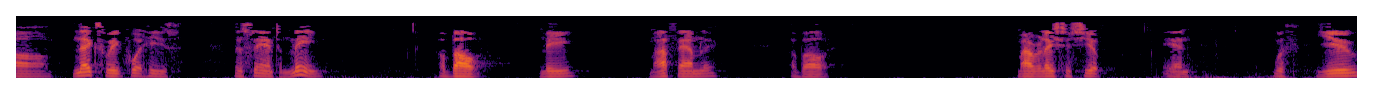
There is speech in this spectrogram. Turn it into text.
uh, next week what He's been saying to me about me, my family, about my relationship and with you,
